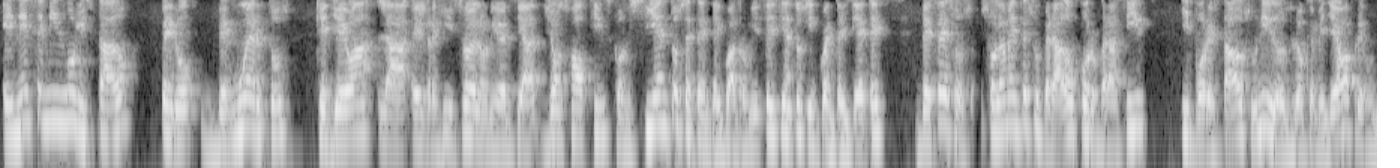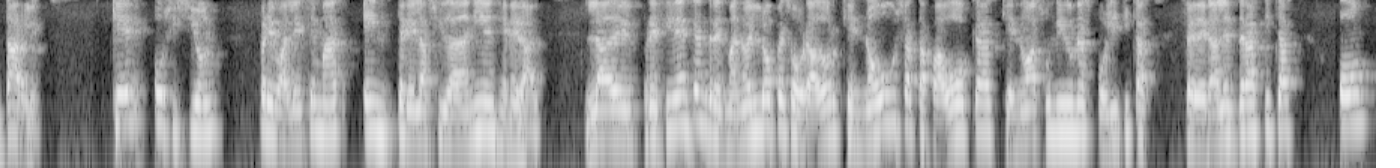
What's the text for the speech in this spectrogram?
en ese mismo listado, pero de muertos que lleva la, el registro de la Universidad Johns Hopkins con 174.657 decesos, solamente superado por Brasil y por Estados Unidos, lo que me lleva a preguntarle, ¿qué posición prevalece más entre la ciudadanía en general? La del presidente Andrés Manuel López Obrador, que no usa tapabocas, que no ha asumido unas políticas federales drásticas, o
